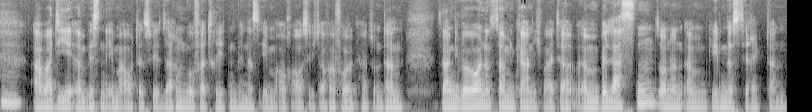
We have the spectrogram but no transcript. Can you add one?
Mhm. Aber die äh, wissen eben auch, dass wir Sachen nur vertreten, wenn das eben auch Aussicht auf Erfolg hat. Und dann sagen die, wir wollen uns damit gar nicht weiter ähm, belasten, sondern ähm, geben das direkt dann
